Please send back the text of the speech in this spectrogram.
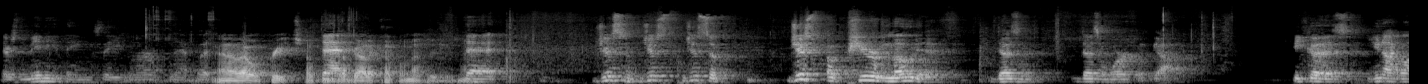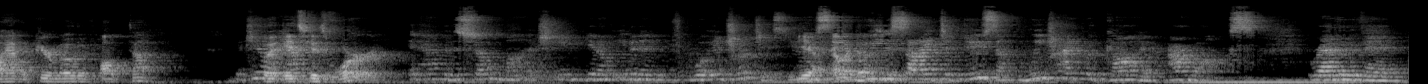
There's many things that you can learn from that, but I know that will preach. I think That- I've got a couple messages now. that just just just a just a pure motive doesn't doesn't work with God because you're not going to have a pure motive all the time. But, But it's His word. It happens so much, you, you know, even in well, in churches. You know, Yeah, so no, we decide to do something. We try to put God in our box rather than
